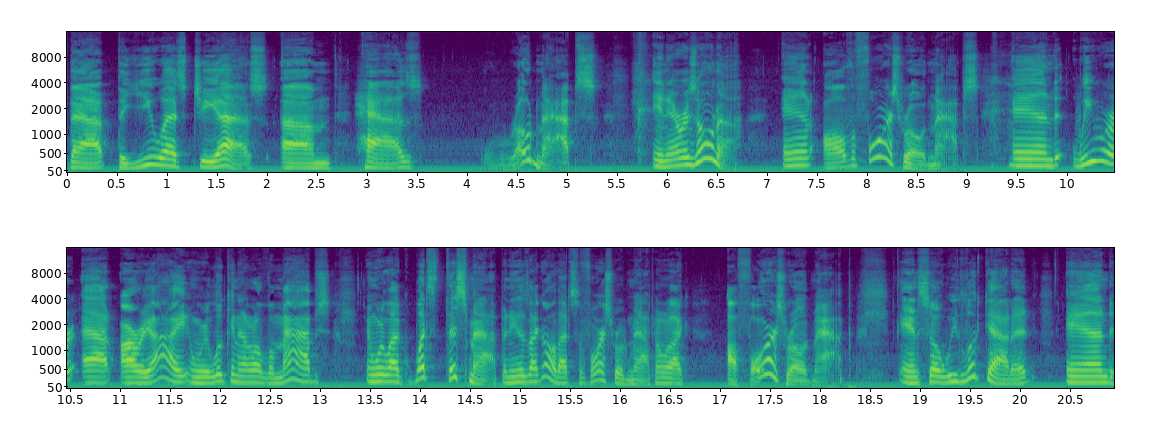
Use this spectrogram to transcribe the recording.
that the USGS um, has road maps in Arizona and all the forest road maps. And we were at REI and we are looking at all the maps and we're like, what's this map? And he was like, oh, that's the forest road map. And we're like, a forest road map. And so we looked at it and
